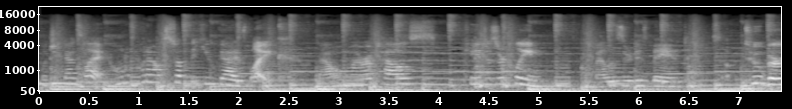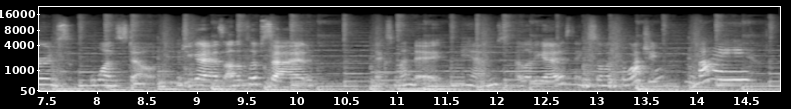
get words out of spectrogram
what you guys like. I want to put out stuff that you guys like. Now my reptiles cages are clean. My lizard is bathed. Two birds, one stone. Catch you guys on the flip side next Monday. And I love you guys. Thank you so much for watching. Bye!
